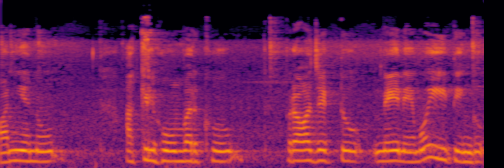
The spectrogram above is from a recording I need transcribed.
onion Akhil homework project నేనేమో ఈటింగు.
